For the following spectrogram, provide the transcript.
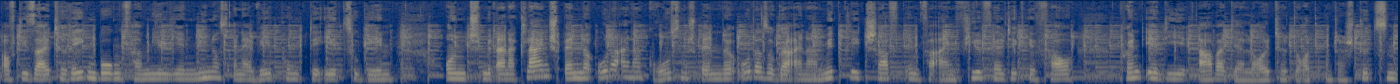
auf die Seite regenbogenfamilien-nrw.de zu gehen und mit einer kleinen Spende oder einer großen Spende oder sogar einer Mitgliedschaft im Verein Vielfältig e.V. könnt ihr die Arbeit der Leute dort unterstützen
